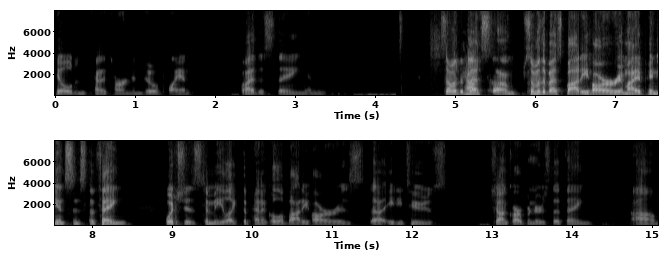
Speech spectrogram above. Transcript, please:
killed and kind of turned into a plant by this thing and some of the How- best um some of the best body horror in my opinion since the thing which is to me like the pinnacle of body horror is uh, 82's john carpenter's the thing. Um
